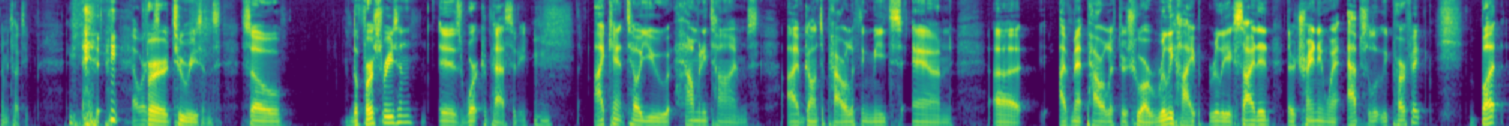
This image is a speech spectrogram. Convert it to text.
Let me talk to you. that works. For two reasons. So, the first reason is work capacity. I can't tell you how many times I've gone to powerlifting meets and uh, I've met powerlifters who are really hype, really excited. Their training went absolutely perfect, but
